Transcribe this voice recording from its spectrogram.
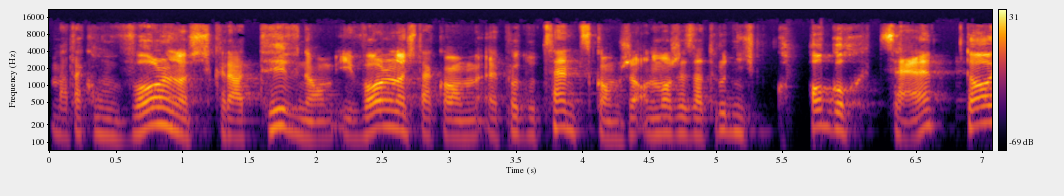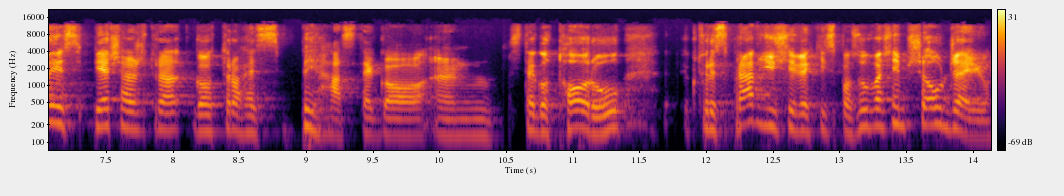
ma taką wolność kreatywną i wolność taką e, producencką, że on może zatrudnić kogo chce, to jest pierwsza rzecz, która go trochę spycha z tego, z tego toru, który sprawdził się w jakiś sposób właśnie przy OJ-u.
